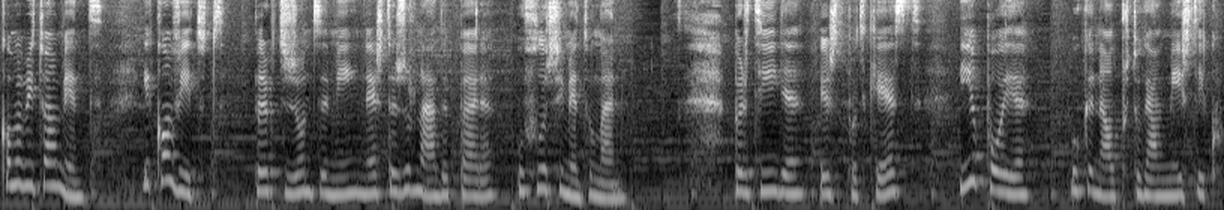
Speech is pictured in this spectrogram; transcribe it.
como habitualmente, e convido-te para que te juntes a mim nesta jornada para o florescimento humano. Partilha este podcast e apoia o canal Portugal Místico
